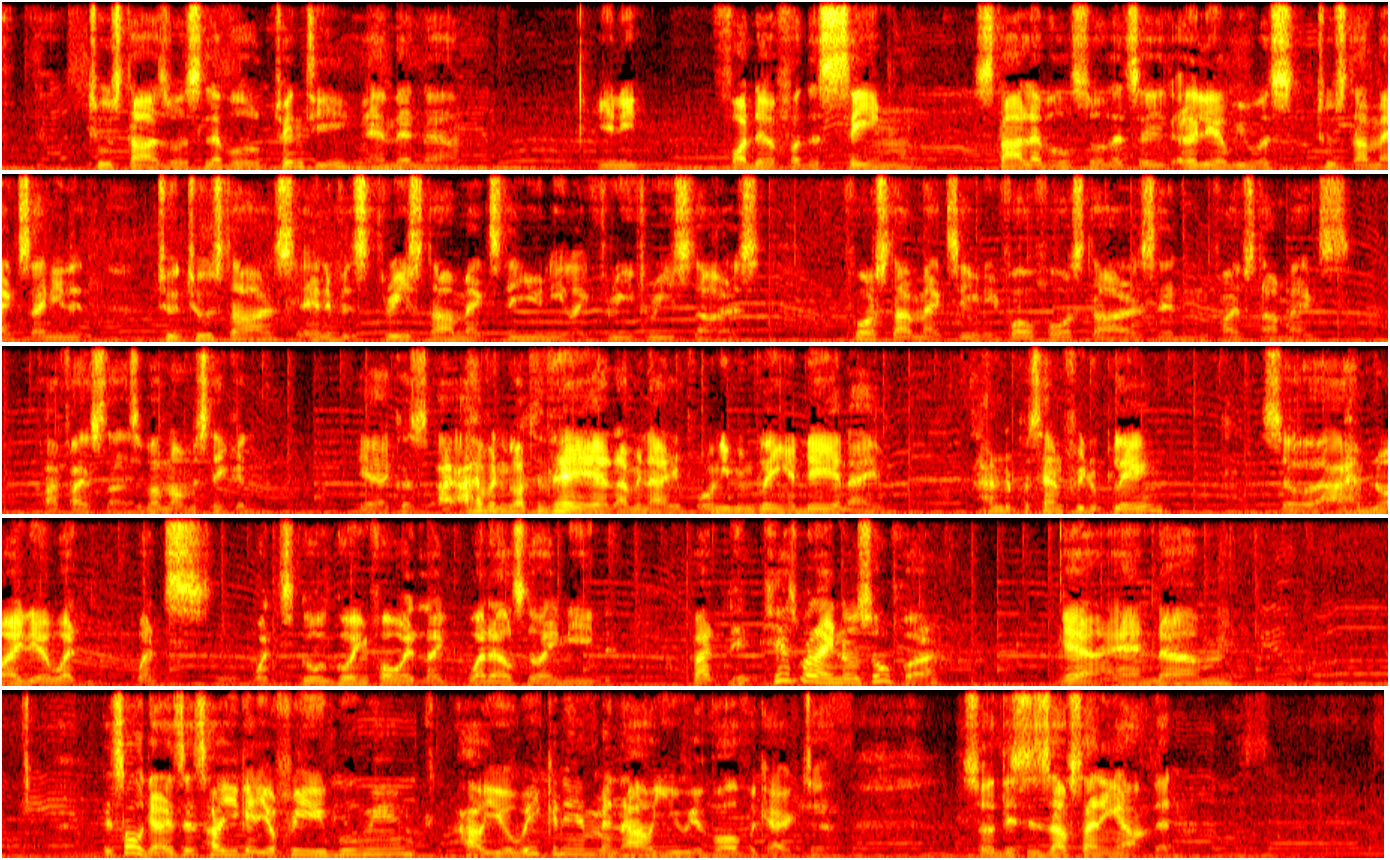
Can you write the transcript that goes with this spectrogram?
two stars was level 20, and then uh, you need for the for the same star level. So let's say earlier we was two star max. I needed two two stars, and if it's three star max, then you need like three three stars. Four star max, then you need four four stars, and five star max, five five stars. If I'm not mistaken. Yeah, because I, I haven't gotten there yet. I mean, I've only been playing a day, and I'm 100% free to play. So I have no idea what what's what's go, going forward. Like, what else do I need? But here's what I know so far. Yeah, and um, it's all guys, that's how you get your free Ubumi, how you awaken him, and how you evolve a character. So this is our signing out then.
